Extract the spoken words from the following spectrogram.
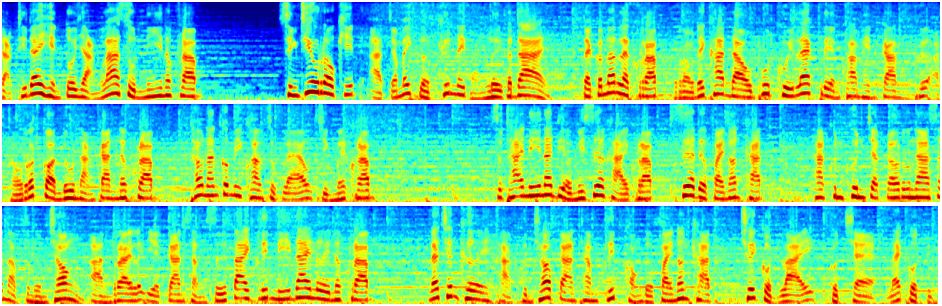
จากที่ได้เห็นตัวอย่างล่าสุดนี้นะครับ สิ่งที่เราคิดอาจจะไม่เกิดขึ้นในหนังเลยก็ได้ แต่ก็นั่นแหละครับ เราได้คาดเดาพูดคุยแลกเปลี่ยนความเห็นกัน เพื่ออัธรสก่อนดูหนังกันนะครับ เท่านั้นก็มีความสุขแล้วจริงไหมครับ สุดท้ายนี้นะเดี๋ยวมีเสื้อขายครับ เสื้อ The Final Cut หากคุณคุณจะกรุณาสนับสนุนช่องอ่านรายละเอียดการสั่งซื้อใต้คลิปนี้ได้เลยนะครับ และเช่นเคยหากคุณชอบการทำคลิปของ The Final Cut ช่วยกดไลค์ กดแชร์ และกดติด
